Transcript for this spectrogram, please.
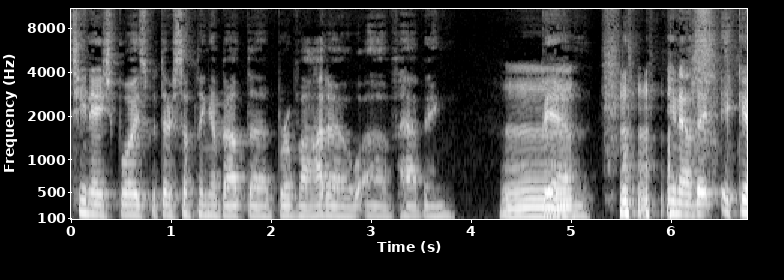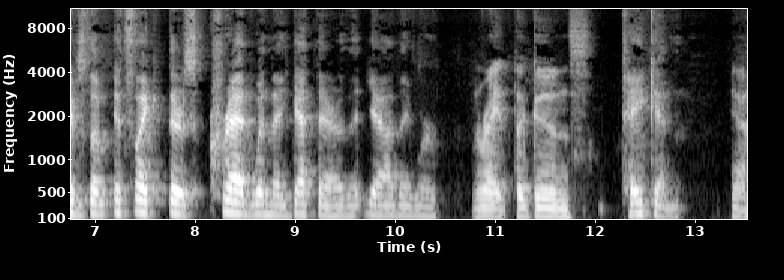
teenage boys, but there's something about the bravado of having Mm. been, you know, that it gives them, it's like there's cred when they get there that, yeah, they were right, the goons. taken. Yeah,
